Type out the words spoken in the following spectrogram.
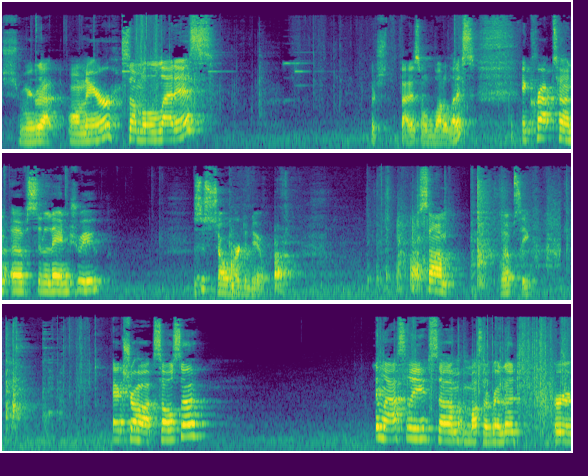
Smear that on there. Some lettuce. Which, that is a lot of lettuce. A crap ton of cilantro. This is so hard to do. Some Whoopsie. Extra hot salsa. And lastly, some mozzarella or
